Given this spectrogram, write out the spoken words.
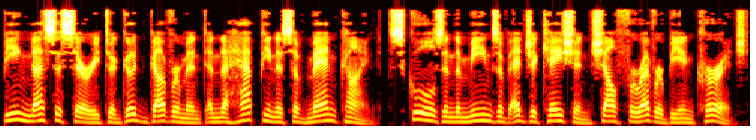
being necessary to good government and the happiness of mankind, schools and the means of education shall forever be encouraged."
